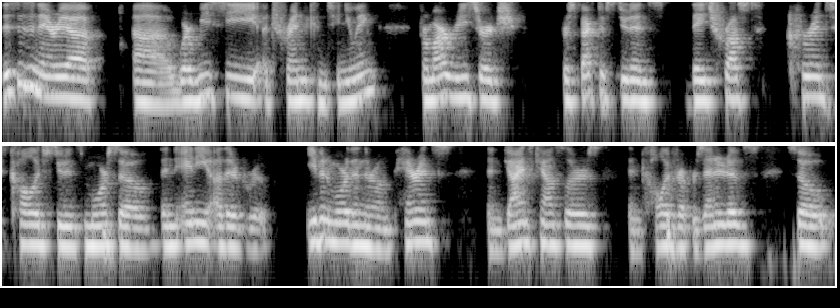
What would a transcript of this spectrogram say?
this, is an area uh, where we see a trend continuing. From our research, prospective students, they trust current college students more so than any other group, even more than their own parents, than guidance counselors, than college representatives. So,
